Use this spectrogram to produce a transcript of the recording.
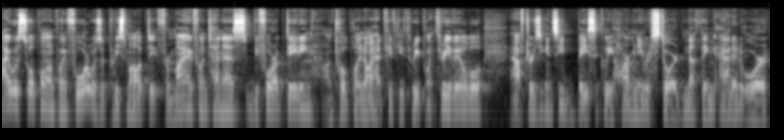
iOS 12.1.4 was a pretty small update for my iPhone XS. Before updating, on 12.0 I had 53.3 available. After, as you can see, basically harmony restored, nothing added or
